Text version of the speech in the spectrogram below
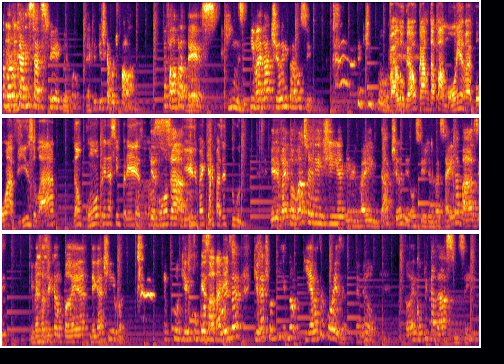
Agora, uhum. o cara insatisfeito, irmão, é aquilo que a gente acabou de falar. Vai falar para 10, 15 e vai dar churn para você. tipo... Vai alugar o carro da pamonha, vai pôr um aviso lá, não compre nessa empresa, não Exato. compre, ele vai querer fazer tudo. Ele vai tomar sua energia, ele vai dar churn, ou seja, ele vai sair da base e vai uhum. fazer campanha negativa. Porque ele comprou Exatamente. uma coisa que ele achou que, não, que era outra coisa, entendeu? Então é complicadaço isso aí.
